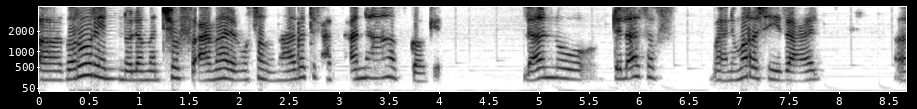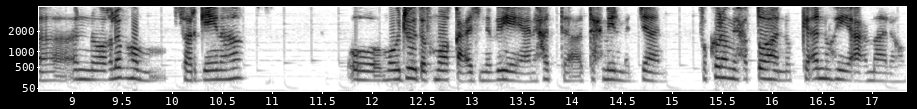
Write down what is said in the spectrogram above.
ضروري إنه لما تشوف أعمال المصمم هذا تبحث عنها في جوجل. لأنه للأسف يعني مرة شيء يزعل آه إنه أغلبهم سارقينها وموجودة في مواقع أجنبية يعني حتى تحميل مجاني. فكلهم يحطوها إنه كأنه هي أعمالهم.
